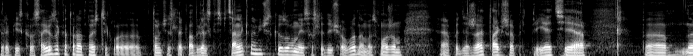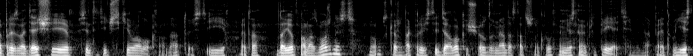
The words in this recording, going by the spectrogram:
Европейского Союза, который относится в том числе к Латгальской специальной экономической зоне, и со следующего года мы сможем э, поддержать также предприятия, э, производящие синтетические волокна. Да, то есть и это дает нам возможность, ну, скажем так, провести диалог еще с двумя достаточно крупными местными предприятиями. Да. Поэтому есть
